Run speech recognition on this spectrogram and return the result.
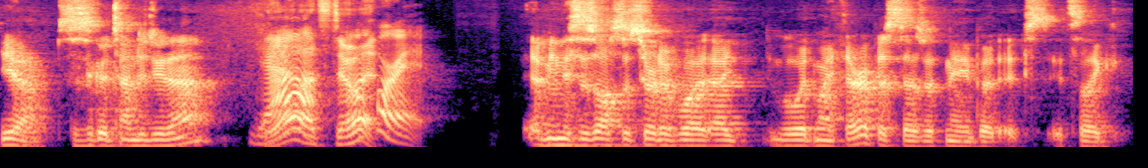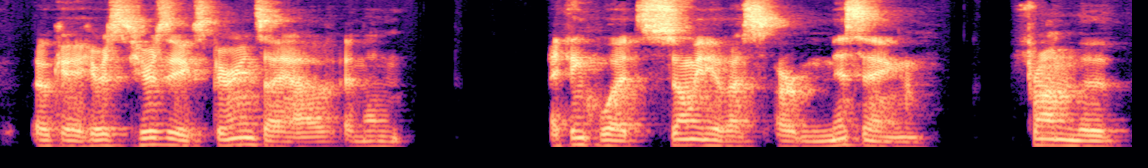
yeah, is this a good time to do that? Yeah, Yeah, let's do go it. for it. I mean, this is also sort of what I what my therapist does with me, but it's it's like okay, here's here's the experience I have, and then I think what so many of us are missing from the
